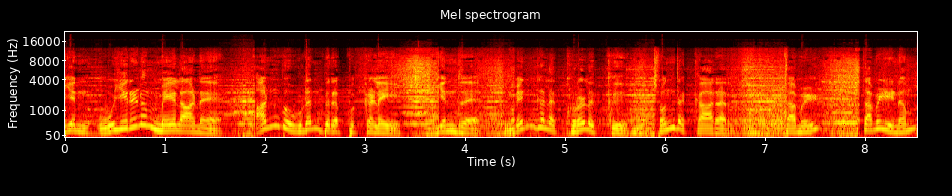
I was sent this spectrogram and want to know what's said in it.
என் உயிரினும் மேலான அன்பு உடன்பிறப்புகளே என்ற வெண்கல குரலுக்கு சொந்தக்காரர். தமிழ் தமிழினம்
